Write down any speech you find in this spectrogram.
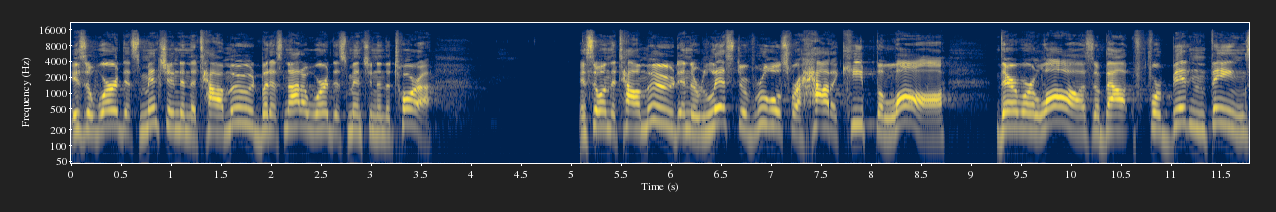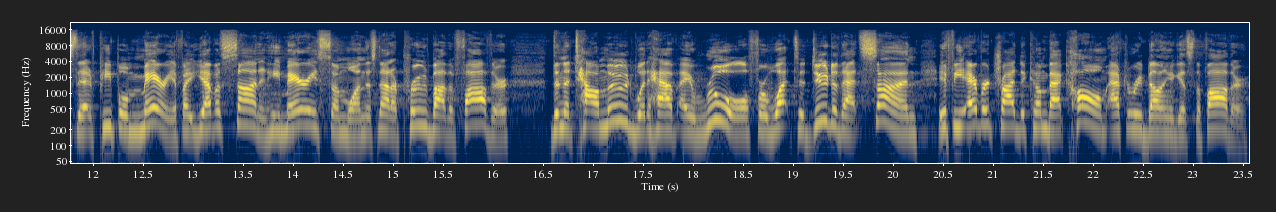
is a word that's mentioned in the Talmud, but it's not a word that's mentioned in the Torah. And so in the Talmud, in the list of rules for how to keep the law, there were laws about forbidden things that people marry. If you have a son and he marries someone that's not approved by the father, then the Talmud would have a rule for what to do to that son if he ever tried to come back home after rebelling against the father.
